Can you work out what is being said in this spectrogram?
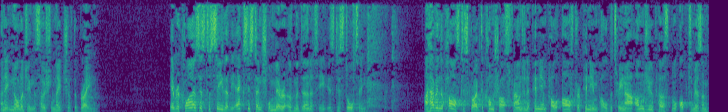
and acknowledging the social nature of the brain. It requires us to see that the existential mirror of modernity is distorting. I have in the past described the contrast found in opinion poll after opinion poll between our undue personal optimism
